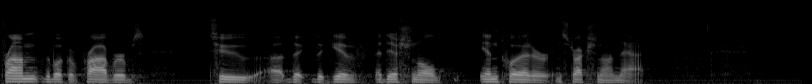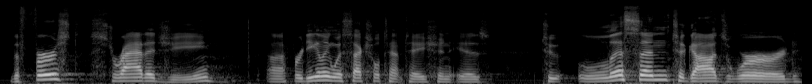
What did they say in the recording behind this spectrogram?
from the book of Proverbs to, uh, that, that give additional input or instruction on that. The first strategy uh, for dealing with sexual temptation is to listen to God's word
